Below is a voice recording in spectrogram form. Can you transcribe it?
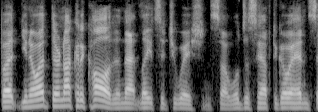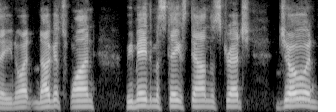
But you know what? They're not going to call it in that late situation. So we'll just have to go ahead and say, you know what? Nuggets won. We made the mistakes down the stretch. Joe and,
